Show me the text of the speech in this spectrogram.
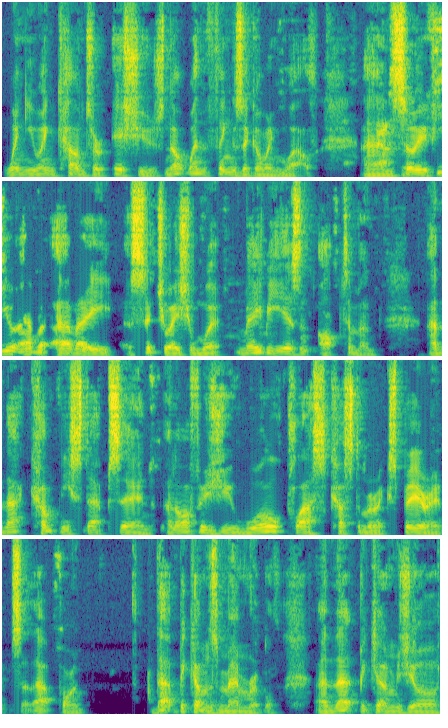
when you encounter issues, not when things are going well. And Absolutely. so if you have, have a, a situation where maybe isn't optimum, and that company steps in and offers you world class customer experience at that point, that becomes memorable and that becomes your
